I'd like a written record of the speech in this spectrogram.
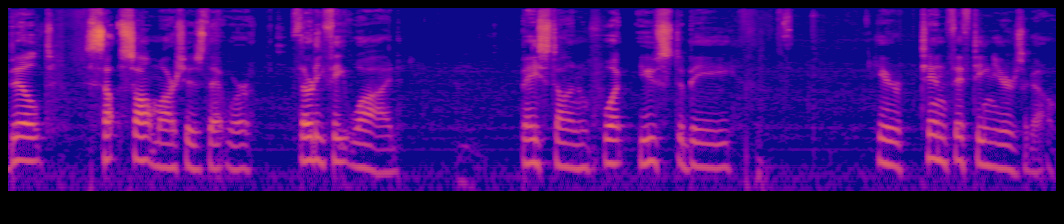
built sa- salt marshes that were 30 feet wide based on what used to be here 10, 15 years ago.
